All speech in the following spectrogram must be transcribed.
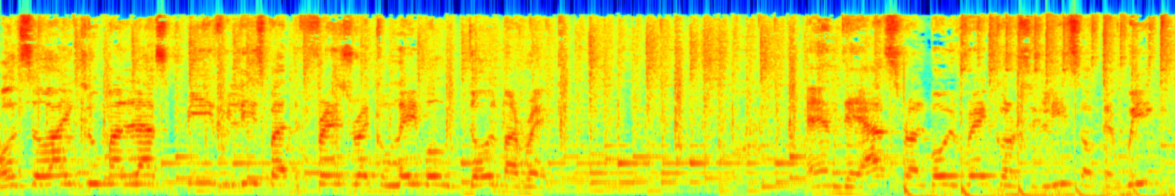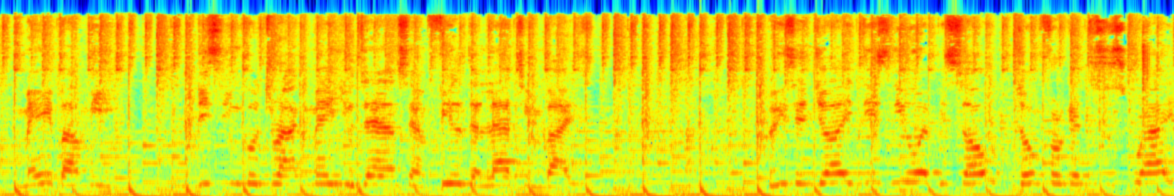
Also, I include my last EP released by the French record label Dolma Rec. And the Astral Void Records release of the week, Made by Me. This single track made you dance and feel the Latin vibe. Please enjoy this new episode. Don't forget to subscribe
